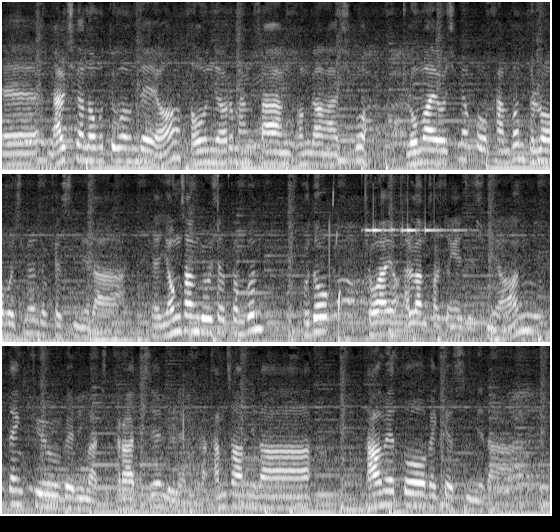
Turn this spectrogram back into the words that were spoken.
에, 날씨가 너무 뜨거운데요. 더운 여름 항상 건강하시고 로마에 오시면 꼭 한번 들러보시면 좋겠습니다. 네, 영상 좋으셨던 분 구독, 좋아요, 알람 설정해 주시면 땡큐 베리 마치 그라치에 밀레입니다. 감사합니다. 다음에 또 뵙겠습니다.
